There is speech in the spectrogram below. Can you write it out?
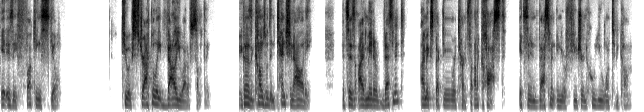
It is a fucking skill to extrapolate value out of something because it comes with intentionality. It says, I've made an investment, I'm expecting a return. It's not a cost, it's an investment in your future and who you want to become.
